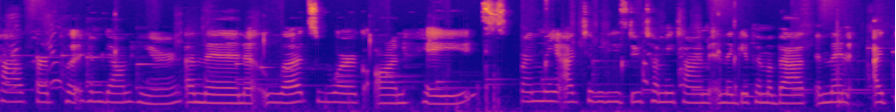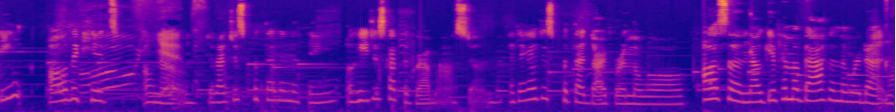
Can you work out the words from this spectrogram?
have her put him down here. And then let's work on Hayes. Friendly activities, do tummy time, and then give him a bath. And then I think all the kids... Oh, oh no, did I just put that in the thing? Oh, he just got the grab milestone. I think I just put that diaper in the wall. Awesome, now give him a bath and then we're done.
